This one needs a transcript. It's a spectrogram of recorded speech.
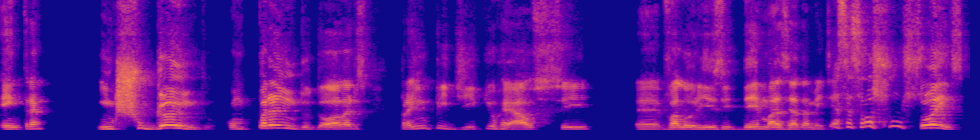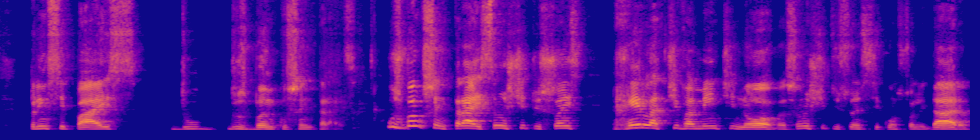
entra enxugando, comprando dólares para impedir que o real se eh, valorize demasiadamente. Essas são as funções principais do, dos bancos centrais. Os bancos centrais são instituições relativamente novas, são instituições que se consolidaram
